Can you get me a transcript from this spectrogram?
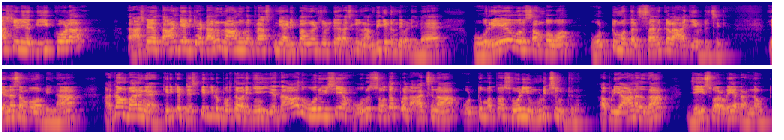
ஆஸ்திரேலியாவுக்கு ஈக்குவலாக ஆஸ்திரேலியாவை தாண்டி அடிக்காட்டாலும் நானூறு கிராஸ் பண்ணி அடிப்பாங்கன்னு சொல்லிட்டு ரசிகர்கள் நம்பிக்கிட்டு இருந்த வேலையில் ஒரே ஒரு சம்பவம் ஒட்டுமொத்த சர்க்கிளை ஆக்கி விட்டுருச்சுங்க. என்ன சம்பவம் அப்படின்னா அதான் பாருங்க கிரிக்கெட் டெஸ்ட் கிரிக்கெட்டை பொறுத்த வரைக்கும் ஏதாவது ஒரு விஷயம் ஒரு சொதப்பல் ஆச்சுன்னா ஒட்டுமொத்தம் சோழியை முடிச்சு விட்டுருங்க. அப்படி ஆனது தான் ஜெய்ஸ்வாலுடைய ரன் அவுட்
